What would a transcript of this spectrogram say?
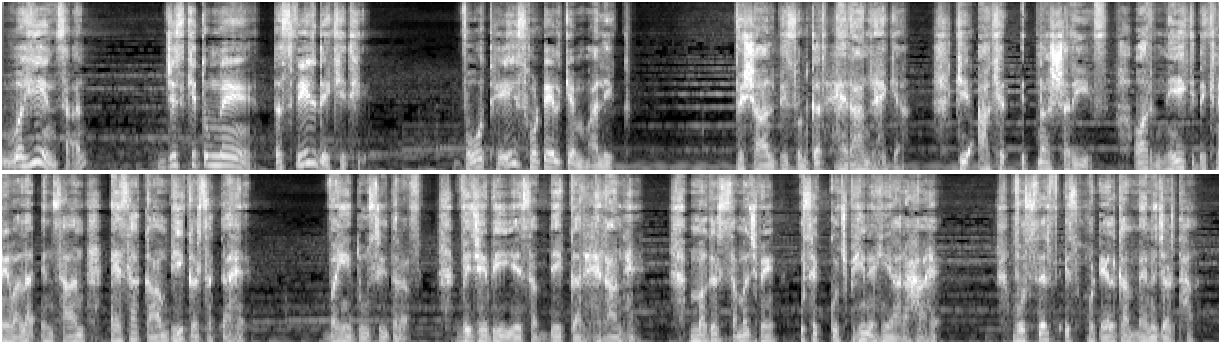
वही इंसान जिसकी तुमने तस्वीर देखी थी। वो थे इस होटल के मालिक। विशाल भी सुनकर हैरान रह गया कि आखिर इतना शरीफ और नेक दिखने वाला इंसान ऐसा काम भी कर सकता है। वहीं दूसरी तरफ़, विजय भी ये सब देखकर हैरान है, मगर समझ में उसे कुछ भी नहीं आ रहा है। वो सिर्फ़ इस होटल का मैनेजर था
